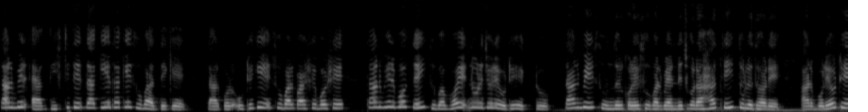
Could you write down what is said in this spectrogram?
তানভীর এক দৃষ্টিতে তাকিয়ে থাকে সুভার দিকে। তারপর উঠে গিয়ে সুবার পাশে বসে। তানভীর বসতেই সুবা ভয়ে নড়ে চড়ে ওঠে একটু। তানভীর সুন্দর করে সুবার ব্যান্ডেজ করা হাতটি তুলে ধরে। আর বলে ওঠে,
